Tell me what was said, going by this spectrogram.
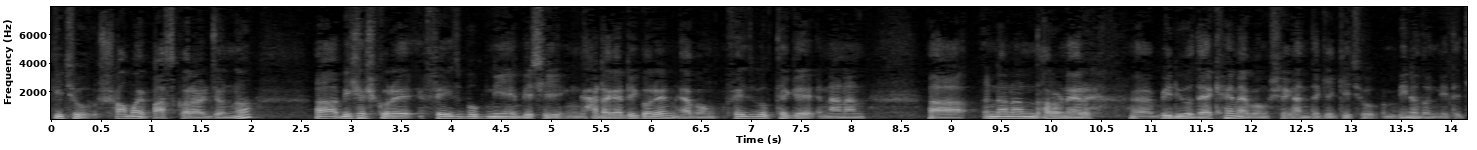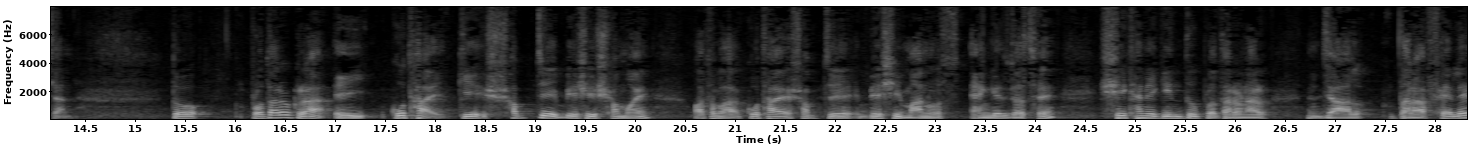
কিছু সময় পাস করার জন্য বিশেষ করে ফেসবুক নিয়ে বেশি ঘাটাঘাটি করেন এবং ফেসবুক থেকে নানান নানান ধরনের ভিডিও দেখেন এবং সেখান থেকে কিছু বিনোদন নিতে চান। তো প্রতারকরা এই কোথায়, কে সবচেয়ে বেশি সময় অথবা কোথায় সবচেয়ে বেশি মানুষ এঙ্গেজড আছে, সেখানে কিন্তু প্রতারণার জাল তারা ফেলে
